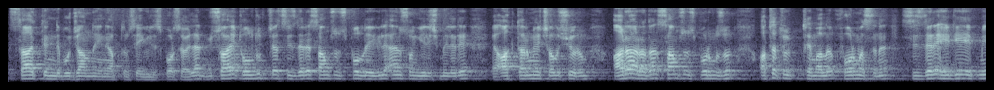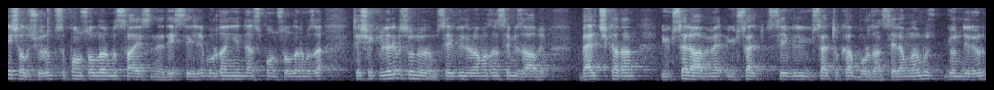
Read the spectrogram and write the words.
saatlerinde bu canlı yayın yaptım sevgili spor severler. Müsait oldukça sizlere Samsun Spor'la ilgili en son gelişmeleri e, aktarmaya çalışıyorum. Ara ara da Samsun Spor'umuzun Atatürk temalı formasını sizlere hediye etmeye çalışıyorum. Sponsorlarımız sayesinde desteğiyle. Buradan yeniden sponsorlarımıza teşekkürlerimi sunuyorum. Sevgili Ramazan Semiz abim, Belçika'dan Yüksel abime, Yüksel sevgili Yüksel Tuka buradan selamlarımı gönderiyorum.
